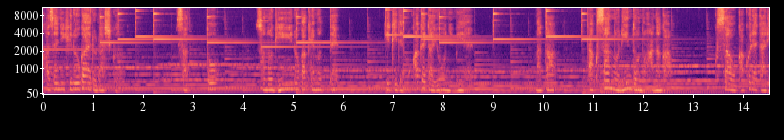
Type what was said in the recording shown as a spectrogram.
風に翻るらしくさっとその銀色が煙って息でもかけたように見えくさんの林道の花が草を隠れたり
